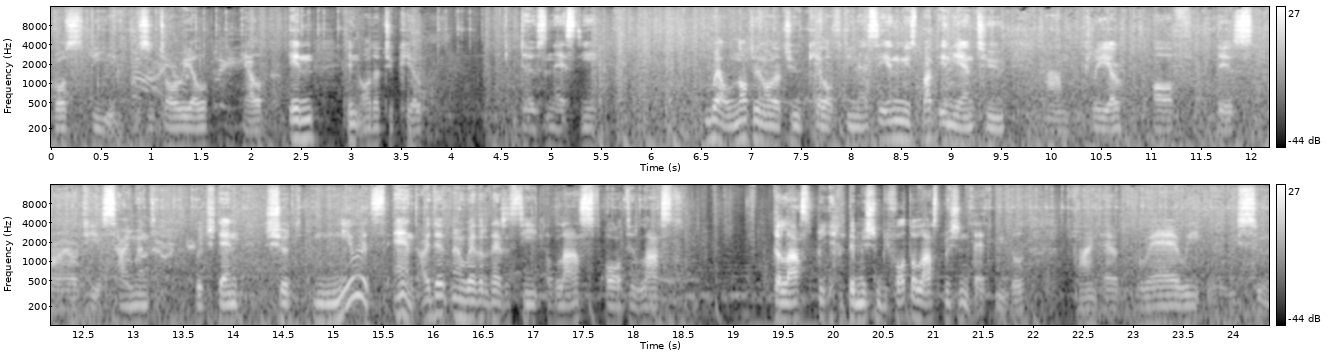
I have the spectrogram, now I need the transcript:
course, the Inquisitorial help in, in order to kill those nasty, well, not in order to kill off the nasty enemies, but in the end to um, clear off this priority assignment which then should near its end. I don't know whether that is the last or the last, the last, the mission before the last mission that we will find out very, very soon.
